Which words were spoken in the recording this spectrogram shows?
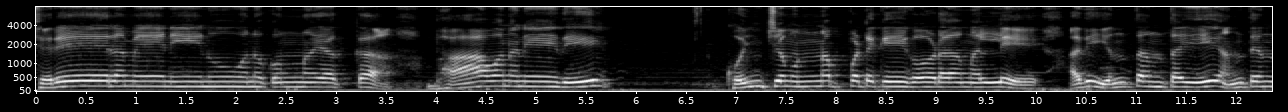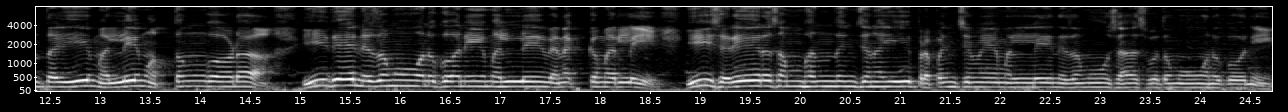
శరీరమే నేను అనుకున్న యొక్క భావన అనేది కొంచెం ఉన్నప్పటికీ కూడా మళ్ళీ అది ఇంతంతయి అంతెంతయి మళ్ళీ మొత్తం కూడా ఇదే నిజము అనుకొని మళ్ళీ వెనక్కి మళ్ళీ ఈ శరీర సంబంధించిన ఈ ప్రపంచమే మళ్ళీ నిజము శాశ్వతము అనుకొని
